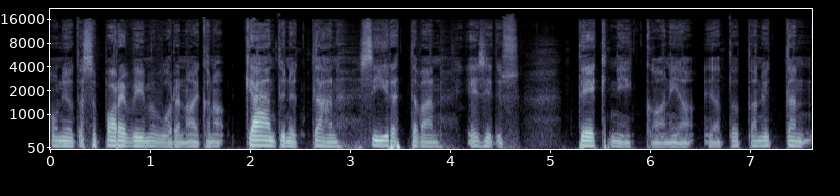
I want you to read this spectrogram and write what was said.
on jo tässä parin viime vuoden aikana kääntynyt tähän siirrettävän esitystekniikkaan, ja, ja tota, nyt tämän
